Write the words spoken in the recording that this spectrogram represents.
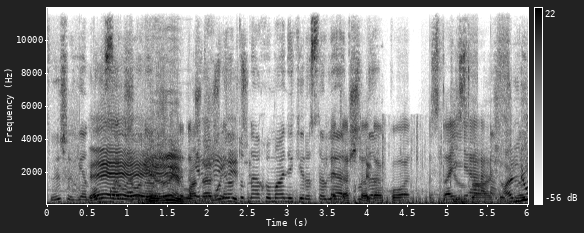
Слышь, агент, он Эй, подождите. тут нахуй маники расставляет. Это что такое? Стоять! Алло!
